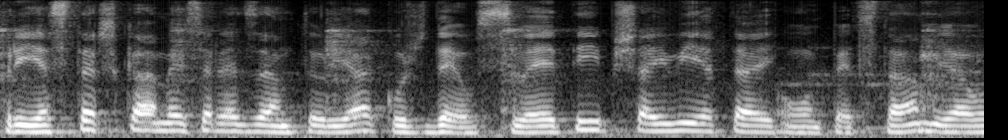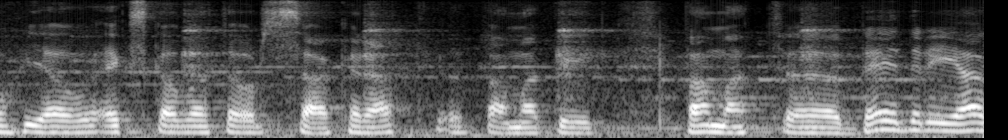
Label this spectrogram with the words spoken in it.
priesteris, kā mēs redzam, tur, jā, kurš deva svētību šai vietai. Un pēc tam jau, jau ekskavators sāka rat pamatīgi pamat bēdrijā,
